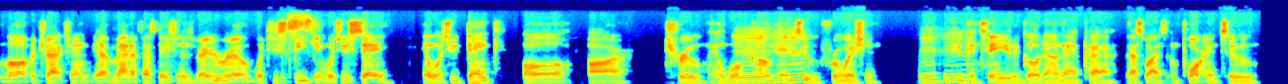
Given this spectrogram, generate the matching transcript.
Law of attraction. Yeah, manifestation is very real. What you speak and what you say and what you think all are true and will mm-hmm. come into fruition mm-hmm. if you mm-hmm. continue to go down that path. That's why it's important to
